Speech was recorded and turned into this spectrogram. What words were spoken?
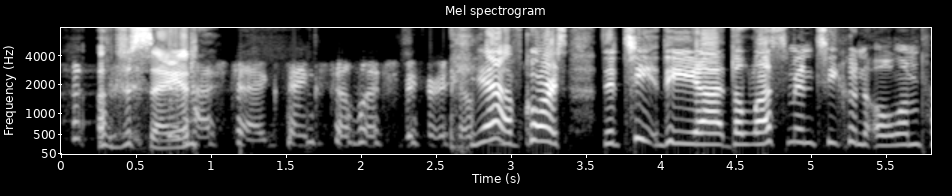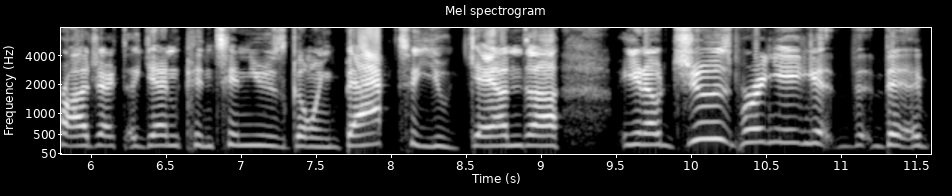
I'm just saying. Hashtag. Thanks so much, Miriam. Yeah, of course. The T, the uh, the Lustman Tikkun Olam project again continues going back to Uganda. You know, Jews bringing the, the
